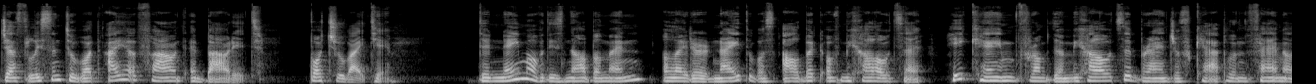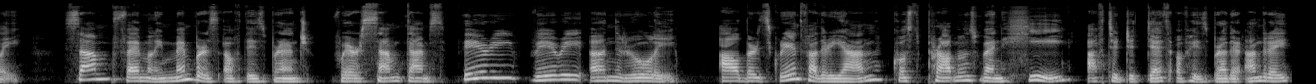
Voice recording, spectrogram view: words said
Just listen to what I have found about it. Počúvajte. The name of this nobleman, a later knight, was Albert of Michalovce. He came from the Michalovce branch of Kaplan family. Some family members of this branch were sometimes very, very unruly. Albert's grandfather Jan caused problems when he, after the death of his brother Andrei,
